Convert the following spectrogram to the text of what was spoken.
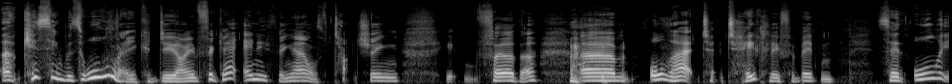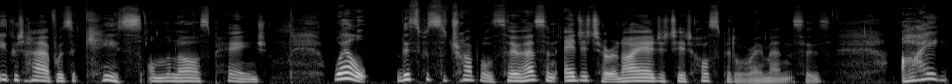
Uh, kissing was all they could do. I mean, forget anything else. Touching further, um, all that t- totally forbidden. So all that you could have was a kiss on the last page. Well. This was the trouble. So, as an editor, and I edited hospital romances, I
